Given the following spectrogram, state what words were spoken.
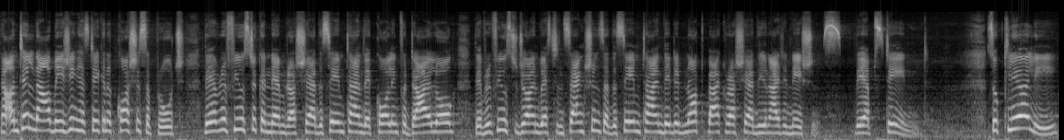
Now, until now, Beijing has taken a cautious approach. They have refused to condemn Russia. At the same time, they're calling for dialogue. They've refused to join Western sanctions. At the same time, they did not back Russia at the United Nations. They abstained. So clearly,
